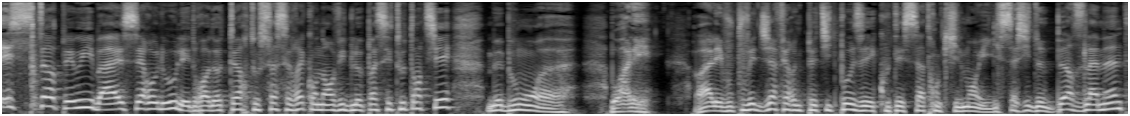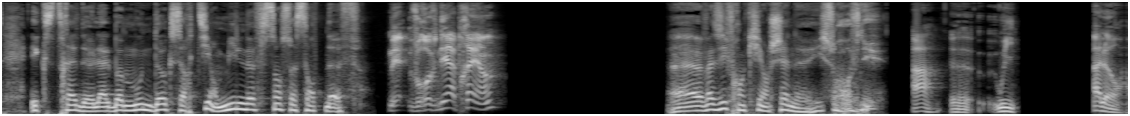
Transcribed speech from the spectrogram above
Et stop, et oui, bah c'est relou, les droits d'auteur, tout ça, c'est vrai qu'on a envie de le passer tout entier, mais bon, euh... bon allez, allez, vous pouvez déjà faire une petite pause et écouter ça tranquillement. Il s'agit de Bird's Lament, extrait de l'album Moondog sorti en 1969. Mais vous revenez après, hein? Euh, vas-y Francky, enchaîne, ils sont revenus. Ah, euh, oui. Alors,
